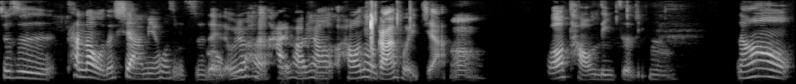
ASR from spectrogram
就是看到我的下面或什么之类的，哦、我就很害怕，就想好，那我赶快回家。嗯，我要逃离这里。嗯，然后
